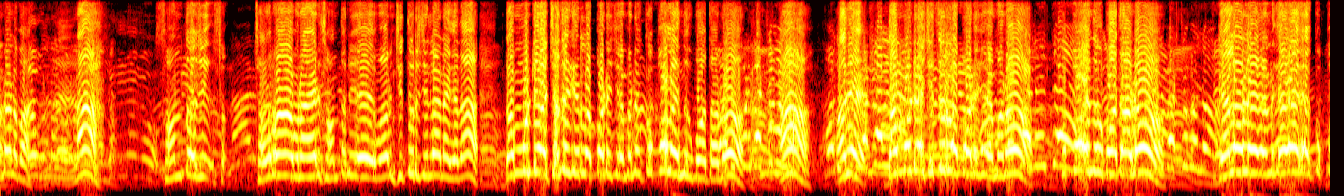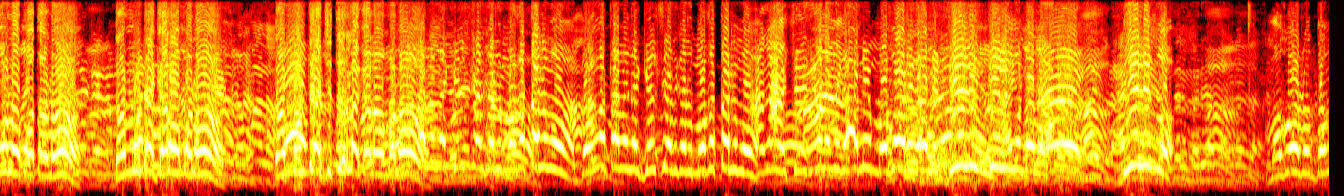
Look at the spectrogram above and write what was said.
ఉన్నాడు బా. సొంత చంద్రబాబు నాయుడు సొంత చిత్తూరు జిల్లానే కదా. దమ్ముంటే చంద్రగిరిలో పోటీ చేయమని కుప్పలో ఎందుకు పోతాడు? ఆ, అదే దమ్ముంటే చిత్తూరులో పోటీ చేయమను. కుప్పం ఎందుకు పోతాడు? గెలవలేడని కదా కుప్పంలో పోతాడు. దమ్ముంటే గెలవమను. దమ్ముంటే చిత్తూరులో గెలవమను. గెలిచేది కాదు మగతనము దొంగతనంగా గెలిచేది కాదు మగతనము ఆడది కానీ మగోడు కానీ డీలింగ్ డీలింగ్ ఉండాలి. డీలింగ్. మగోడు దొంగతనంగా కాదు ఆడవాళ్ళ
